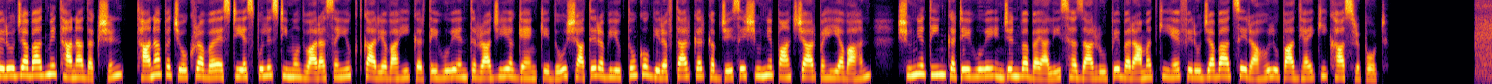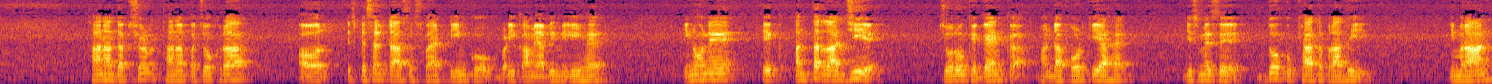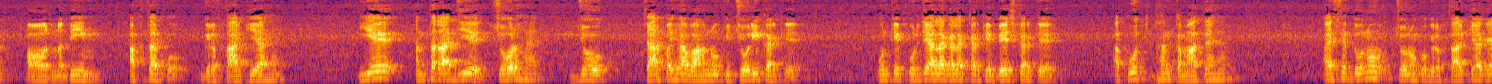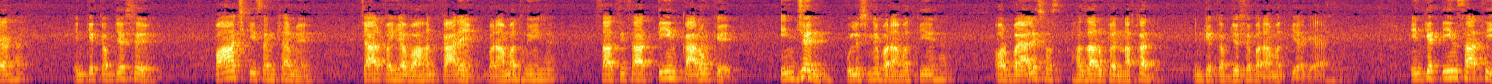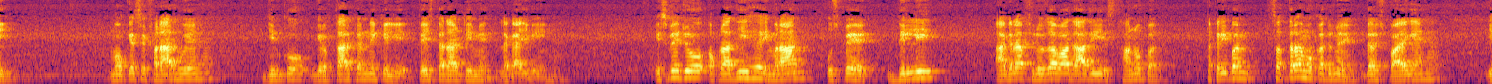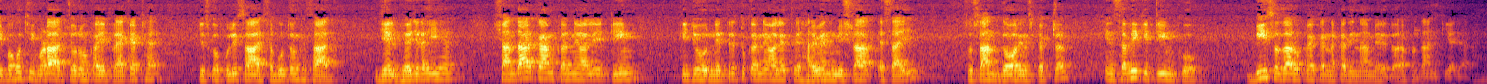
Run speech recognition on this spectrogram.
फिरोजाबाद में थाना दक्षिण, थाना पचोखरा व एसटीएस पुलिस टीमों द्वारा संयुक्त कार्यवाही करते हुए अंतर्राज्यीय गैंग के दो शातिर अभियुक्तों को गिरफ़्तार कर कब्जे से शून्य पाँच चार पहिया वाहन, शून्य तीन कटे हुए इंजन व बयालीस हज़ार रूपए बरामद की है, फिरोजाबाद से राहुल उपाध्याय की खास रिपोर्ट। थाना दक्षिण, थाना पचोखरा और स्पेशल टास्क स्क्वाड टीम को बड़ी कामयाबी मिली है। इन्होंने एक अंतर्राज्यीय चोरों के गैंग का भंडाफोड़ किया है, जिसमें से दो कुख्यात अपराधी, इमरान और नदीम अख्तर को गिरफ़्तार किया है। ये अंतर्राज्यीय चोर हैं, जो चार पहिया वाहनों की चोरी करके, उनके पुर्जे अलग अलग करके बेच करके अकूत धन कमाते हैं। ऐसे दोनों चोरों को गिरफ़्तार किया गया है। इनके कब्जे से पाँच की संख्या में चार पहिया वाहन कारें बरामद हुई हैं। साथ ही साथ तीन कारों के इंजन पुलिस ने बरामद किए हैं और बयालीस हज़ार रुपये नकद इनके कब्जे से बरामद किया गया है। इनके तीन साथी मौके से फरार हुए हैं, जिनको गिरफ़्तार करने के लिए तेज तरार टीमें लगाई गई हैं। इसमें जो अपराधी है इमरान, उस पर दिल्ली, आगरा, फिरोजाबाद आदि स्थानों पर तकरीबन सत्रह मुकदमे दर्ज पाए गए हैं। ये बहुत ही बड़ा चोरों का एक रैकेट है, जिसको पुलिस आज सबूतों के साथ जेल भेज रही है। शानदार काम करने वाली टीम की जो नेतृत्व करने वाले थे हरविंद मिश्रा, एसआई, सुशांत गौर, इंस्पेक्टर, इन सभी की टीम को बीस हज़ार रुपये का नकद इनाम मेरे द्वारा प्रदान किया जा रहा है।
